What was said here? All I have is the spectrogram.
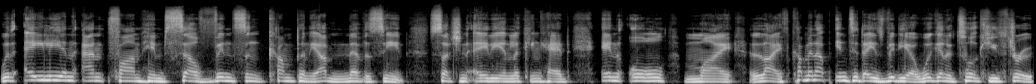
with alien ant farm himself, Vincent Kompany. I've never seen such an alien looking head in all my life. Coming up in today's video, we're going to talk you through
